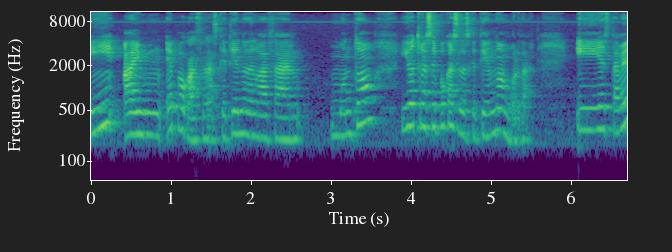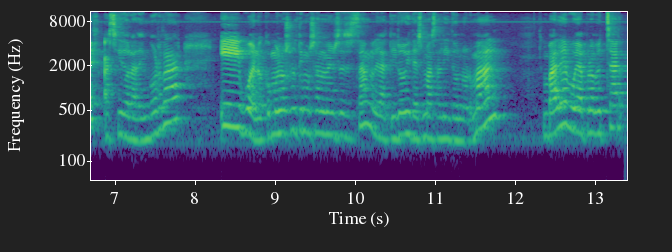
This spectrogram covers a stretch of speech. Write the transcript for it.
y hay épocas en las que tiendo a adelgazar un montón y otras épocas en las que tiendo a engordar. Y esta vez ha sido la de engordar y bueno, como en los últimos años de sangre la tiroides me ha salido normal, ¿vale? Voy a aprovechar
